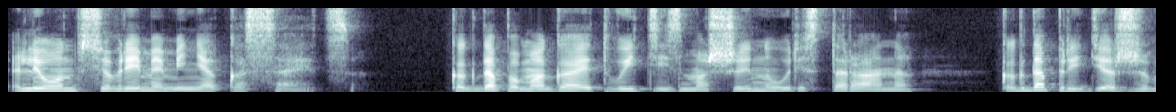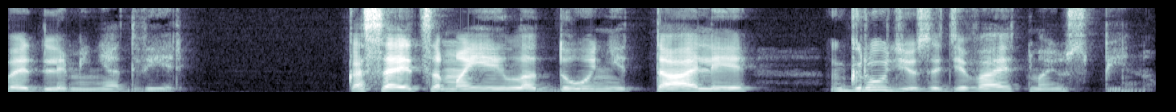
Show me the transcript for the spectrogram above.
Леон все время меня касается. Когда помогает выйти из машины у ресторана, когда придерживает для меня дверь. Касается моей ладони, талии, грудью задевает мою спину.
